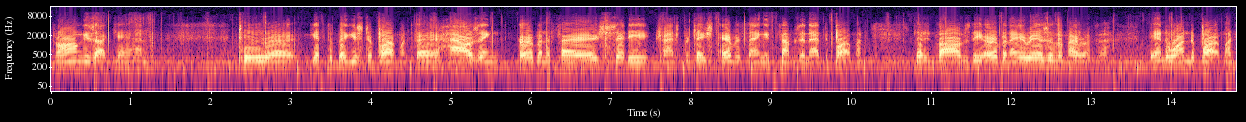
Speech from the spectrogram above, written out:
strong as I can to uh, get the biggest department there, housing, urban affairs, city, transportation, everything that comes in that department that involves the urban areas of America into one department.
